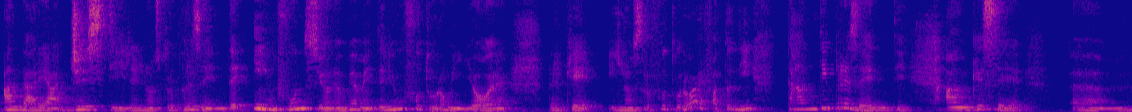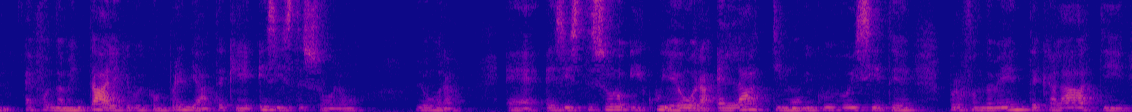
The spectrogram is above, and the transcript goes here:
andare a gestire il nostro presente in funzione ovviamente di un futuro migliore, perché il nostro futuro è fatto di tanti presenti, anche se ehm, è fondamentale che voi comprendiate che esiste solo l'ora eh, esiste solo il qui e ora, è l'attimo in cui voi siete profondamente calati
